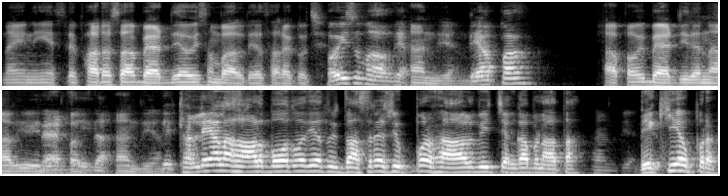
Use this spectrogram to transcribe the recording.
ਨਹੀਂ ਨਹੀਂ ਇਸੇ ਫਾਦਰ ਸਾਹਿਬ ਬੈਠਦੇ ਆ ਉਹ ਹੀ ਸੰਭਾਲਦੇ ਆ ਸਾਰਾ ਕੁਝ ਕੋਈ ਸੰਭਾਲਦੇ ਆ। ਹਾਂਜੀ ਹਾਂਜੀ। ਤੇ ਆਪਾਂ ਆਪਾਂ ਵੀ ਜੀ ਦਾ ਨਾਲ ਹੀ ਹੋਈਦਾ ਬੈਠ ਆਪਾਂ ਵੀ। ਹਾਂਜੀ ਤੇ ਹਾਂਜੀ ਥੱਲੇ ਵਾਲਾ ਹਾਲ ਬਹੁਤ ਵਧੀਆ ਤੁਸੀਂ ਦੱਸ ਰਹੇ ਸੀ ਉੱਪਰ ਹਾਲ ਵੀ ਚੰਗਾ ਬਣਾਤਾ। ਹਾਂਜੀ ਦੇਖੀਏ ਉੱਪਰ।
